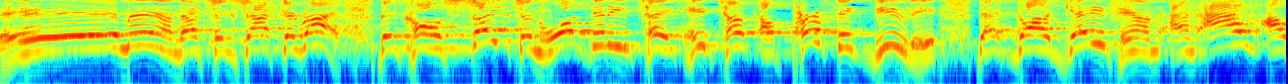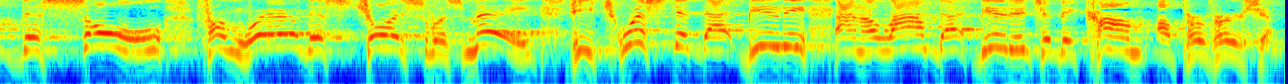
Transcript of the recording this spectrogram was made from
Amen. That's exactly right. Because Satan, what did he take? He took a perfect beauty that God gave him, and out of this soul from where this choice was made, he twisted that beauty and allowed that beauty to become a perversion.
